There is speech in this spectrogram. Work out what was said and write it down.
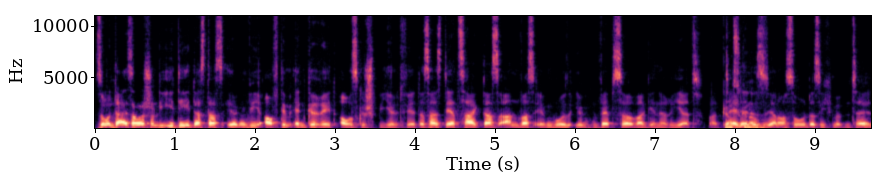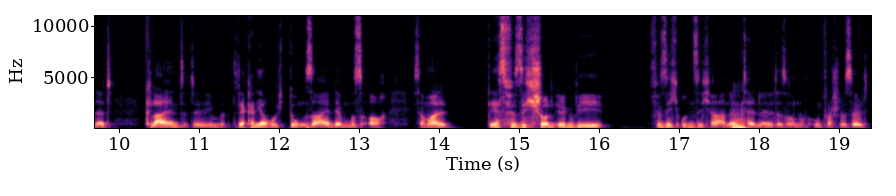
so, und da ist aber schon die Idee, dass das irgendwie auf dem Endgerät ausgespielt wird. Das heißt, der zeigt das an, was irgendwo irgendein Webserver generiert. Bei Ganz Telnet genau. ist es ja noch so, dass ich mit dem Telnet Client, der kann ja ruhig dumm sein, der muss auch, ich sag mal, der ist für sich schon irgendwie für sich unsicher. Ne? Mhm. Telnet ist un unverschlüsselt.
